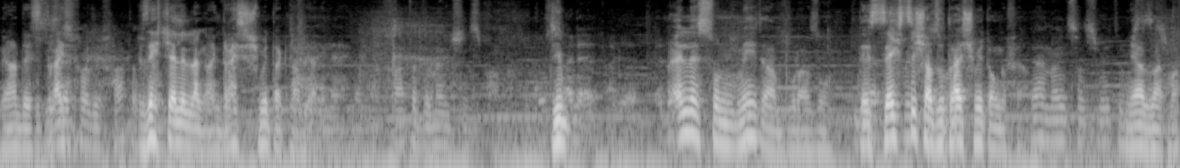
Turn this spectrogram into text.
Ja, der ist ist 30, einfach der Vater. von 60 Ellen lang, ein 30 Meter knapp. uns. Vater der Menschen. Die Elle ist so ein Meter, Bruder, so. Der ist 60, also 30 Meter ungefähr. Ja, 29 Meter. Ja, sag mal.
